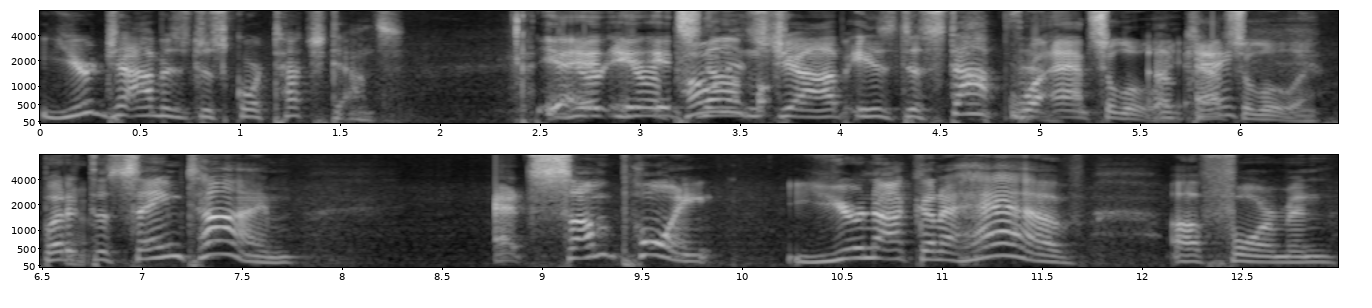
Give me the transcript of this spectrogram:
Your job is to score touchdowns. Yeah, your, it, your it's opponent's not, job is to stop them. Well, absolutely, okay? absolutely. But yeah. at the same time, at some point, you're not going to have a Foreman,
